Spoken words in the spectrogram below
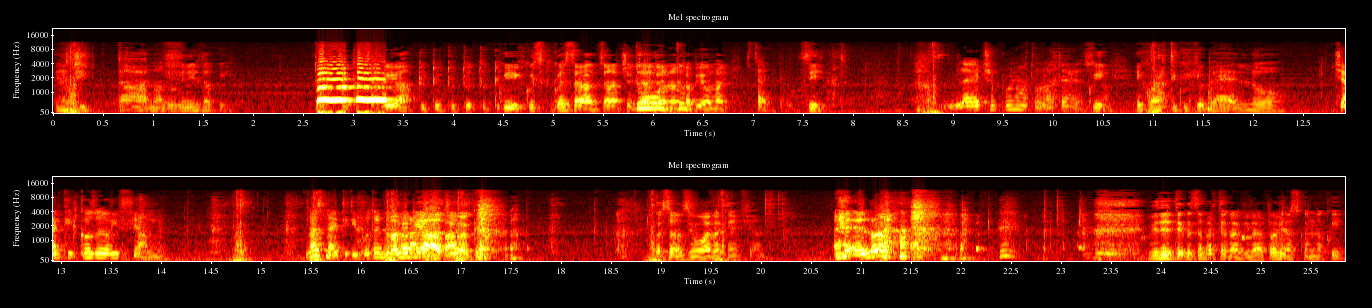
E la città. No, devo venire da qui. Questa è la zona centrale dove non capivo mai. Stai zitto. Lei ha cepponato la testa. Qui. E guardate qui che bello. C'è anche il coso in fiamme. Ma smetti, ti potrebbe Ma mi piace qualcosa. Questo non si muove perché è in fiamme. Eh, allora. Vedete, questa parte è quella più bella. Poi mi nascondo qui.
